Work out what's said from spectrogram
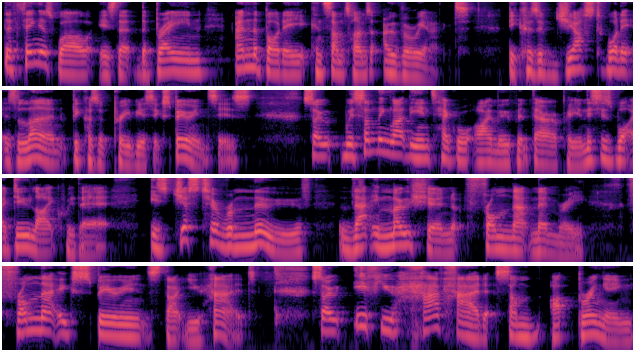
the thing as well is that the brain and the body can sometimes overreact because of just what it has learned because of previous experiences. So, with something like the integral eye movement therapy, and this is what I do like with it, is just to remove that emotion from that memory, from that experience that you had. So, if you have had some upbringing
